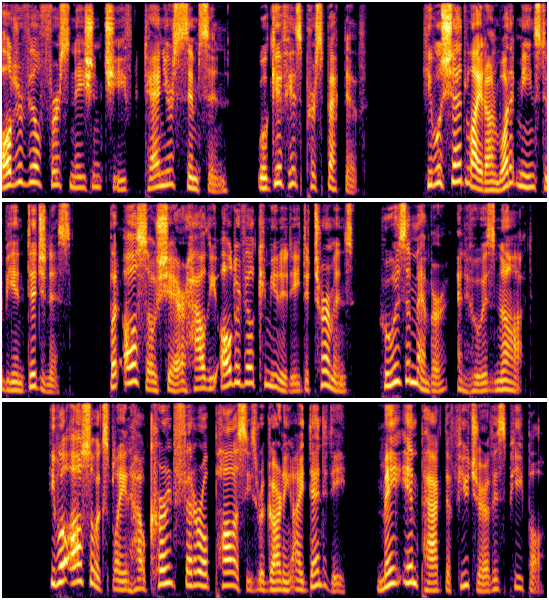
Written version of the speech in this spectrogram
Alderville First Nation Chief Taynar Simpson will give his perspective. He will shed light on what it means to be Indigenous, but also share how the Alderville community determines who is a member and who is not. He will also explain how current federal policies regarding identity may impact the future of his people.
